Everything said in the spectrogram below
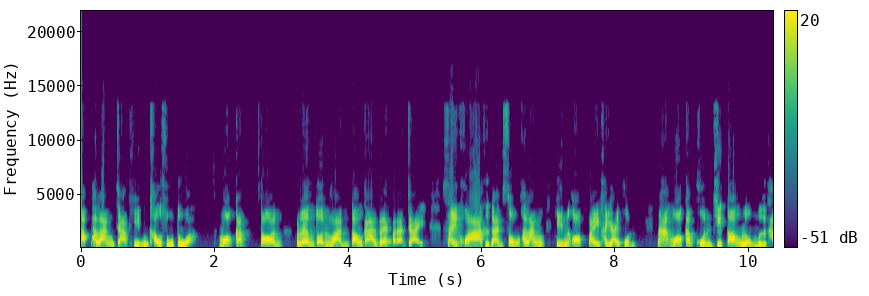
รับพลังจากหินเข้าสู่ตัว เหมาะกับตอนเริ่มต้นวันต้องการแรงบันดาลใจ ใส่ขวาคือการส่งพลังหินออกไปขยายผลนะฮะเหมาะกับคนที่ต้องลงมือท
